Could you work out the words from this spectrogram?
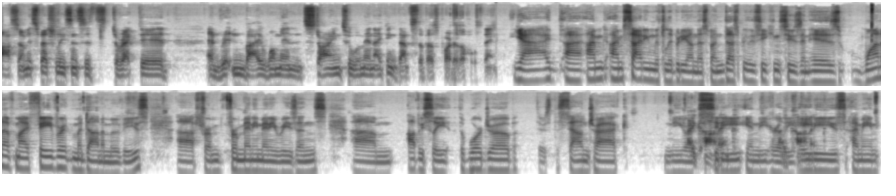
awesome, especially since it's directed and written by a woman, starring two women. I think that's the best part of the whole thing. Yeah, I, uh, I'm I'm siding with Liberty on this one. Desperately Seeking Susan is one of my favorite Madonna movies uh, for for many many reasons. Um, obviously, the wardrobe. There's the soundtrack. New York Iconic. City in the early Iconic. 80s. I mean,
